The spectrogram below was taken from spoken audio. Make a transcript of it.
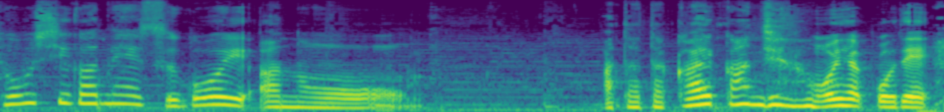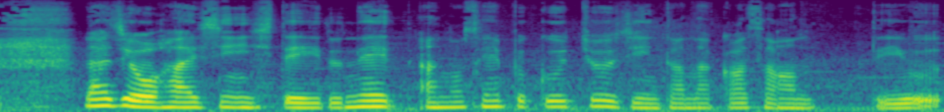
表紙がねすごいあのー温かい感じの親子でラジオを配信しているねあの潜伏宇宙人田中さんっていう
